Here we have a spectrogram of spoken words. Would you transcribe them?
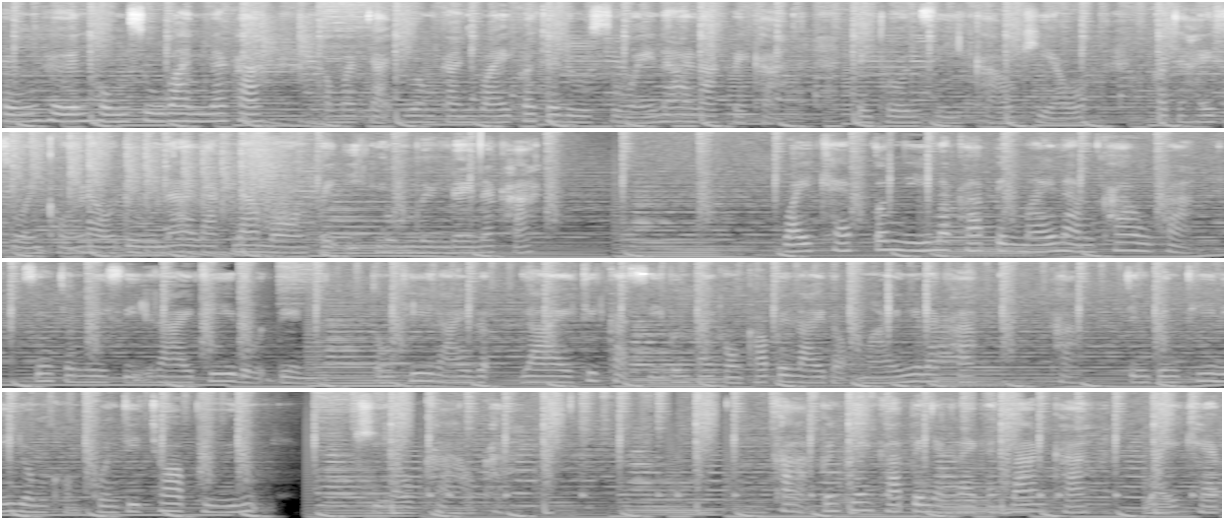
หงเหินหงสุวรรณนะคะเอามาจัดรวมกันไว้ก็จะดูสวยน่ารักเลยค่ะ เป็นโทนสีขาวเขียว ก็จะให้สวนของเราดูน่ารักน่ามองไปอีกมุมหนึ่งเลยนะคะ ไวท์แคปต้นนี้นะคะเป็นไม้นำเข้าค่ะ ซึ่งจะมีสีลายที่โดดเด่น ตรงที่ลายลายที่กัดสีบนใบของเขาเป็นลายดอกไม้นี่นะคะค่ะ จึงเป็นที่นิยมของคนที่ชอบพื้นเขียวขาวค่ะค่ะ เพื่อนๆคะเป็นอย่างไรกันบ้างคะไวท์แคป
